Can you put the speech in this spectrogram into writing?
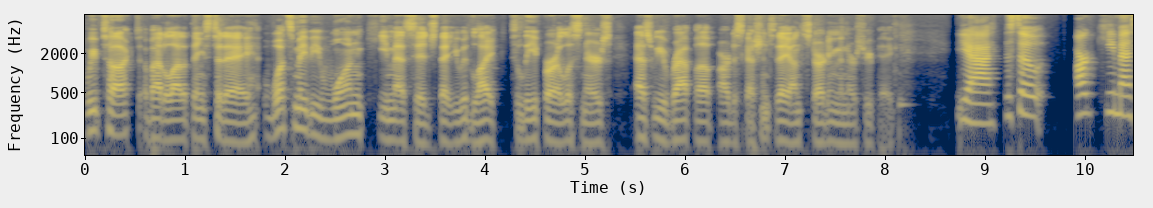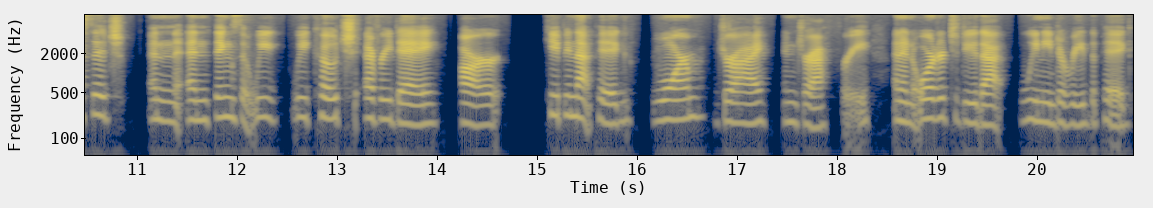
We've talked about a lot of things today. What's maybe one key message that you would like to leave for our listeners as we wrap up our discussion today on starting the nursery pig? Yeah. So our key message and and things that we we coach every day are keeping that pig warm, dry, and draft free. And in order to do that, we need to read the pig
